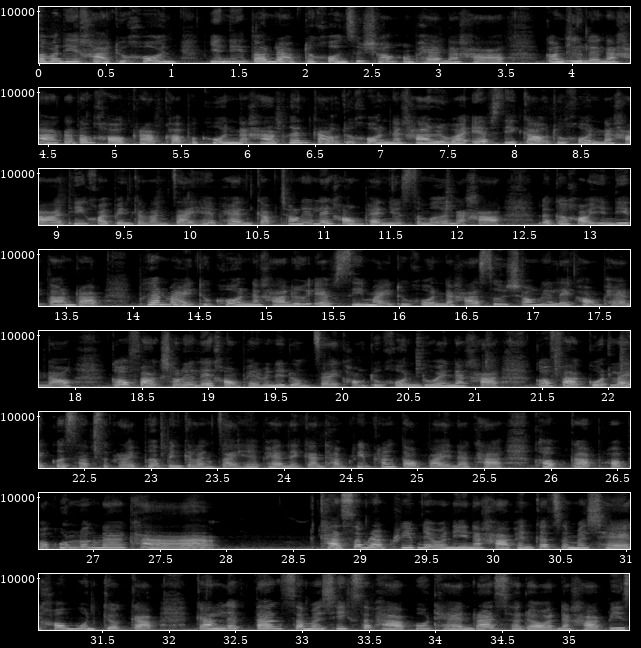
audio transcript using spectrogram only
สวัสดีค่ะทุกคน ยินดีต้อนรับทุกคนสู่ช่องของแพนนะคะ ก่อนอื่นเลยนะคะ ก็ต้องขอกราบขอบพระคุณนะคะ เพื่อนเก่าทุกคนนะคะ หรือว่า FC เก่าทุกคนนะคะ ที่คอยเป็นกำลังใจให้แพนกับช่องเล็กๆของแพนอยู่เสมอนะคะ แล้วก็ขอยินดีต้อนรับเพื่อนใหม่ทุกคนนะคะ หรือ FC ใหม่ทุกคนนะคะ สู่ช่องเล็กๆของแพนเนาะก็ฝากช่องเล็กๆของแพนไว้ในดวงใจของทุกคนด้วยนะคะ ก็ฝากกดไลค์กด Subscribe เพื่อเป็นกำลังใจให้แพนในการทำคลิปครั้งต่อไปนะคะ ขอบกราบขอบพระคุณล่วงหน้าค่ะ ค่ะสำหรับคลิปในวันนี้นะคะ เพนก็จะมาแชร์ข้อมูลเกี่ยวกับการเลือกตั้งสมาชิกสภาผู้แทนราษฎรนะคะ ปี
